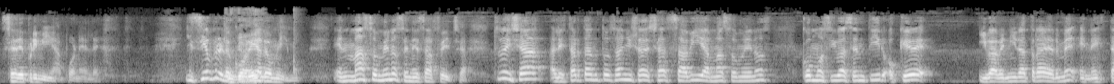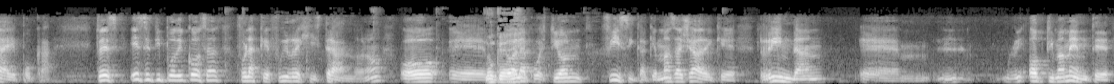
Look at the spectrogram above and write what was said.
se deprimía, ponele. Y siempre le ocurría lo mismo, en más o menos en esa fecha. Entonces ya, al estar tantos años, ya, ya sabía más o menos cómo se iba a sentir o qué iba a venir a traerme en esta época. Entonces, ese tipo de cosas fue las que fui registrando, ¿no? O eh, toda la cuestión física, que más allá de que rindan eh, óptimamente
